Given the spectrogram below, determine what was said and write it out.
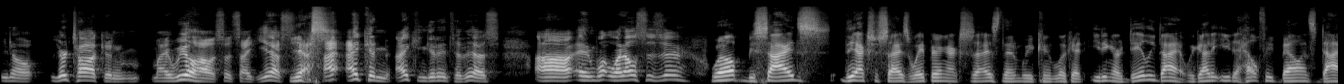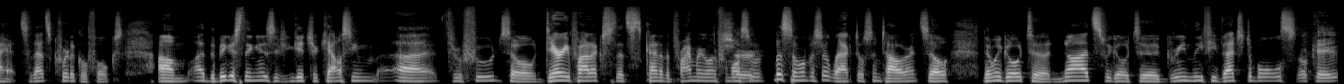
you know, you're talking my wheelhouse. So it's like, yes, Yes. I, I can, I can get into this. Uh, and what, what else is there? Well, besides the exercise, weight bearing exercise, then we can look at eating our daily diet. We got to eat a healthy, balanced diet. So that's critical, folks. Um, uh, the biggest thing is if you can get your calcium uh, through food. So dairy products, that's kind of the primary one for most of Sure. us, but some of us are lactose intolerant. So then we go to nuts, we go to green leafy vegetables. Okay,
